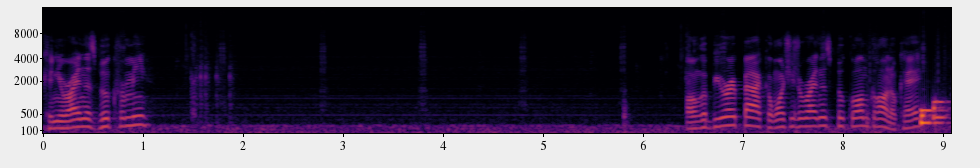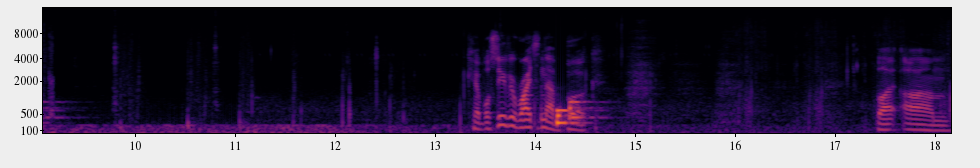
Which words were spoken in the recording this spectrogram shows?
Can you write in this book for me? I'm gonna be right back. I want you to write in this book while I'm gone, okay? Okay, we'll see if he writes in that book. But, um...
